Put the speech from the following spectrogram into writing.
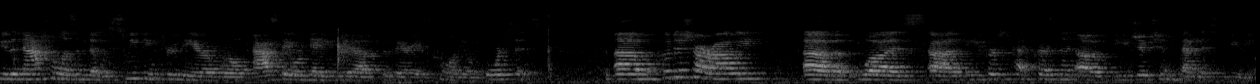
to the nationalism that was sweeping through the Arab world as they were getting rid of the various colonial forces. Um, Huda Sha'arawi um, was uh, the first president of the Egyptian Feminist Union,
